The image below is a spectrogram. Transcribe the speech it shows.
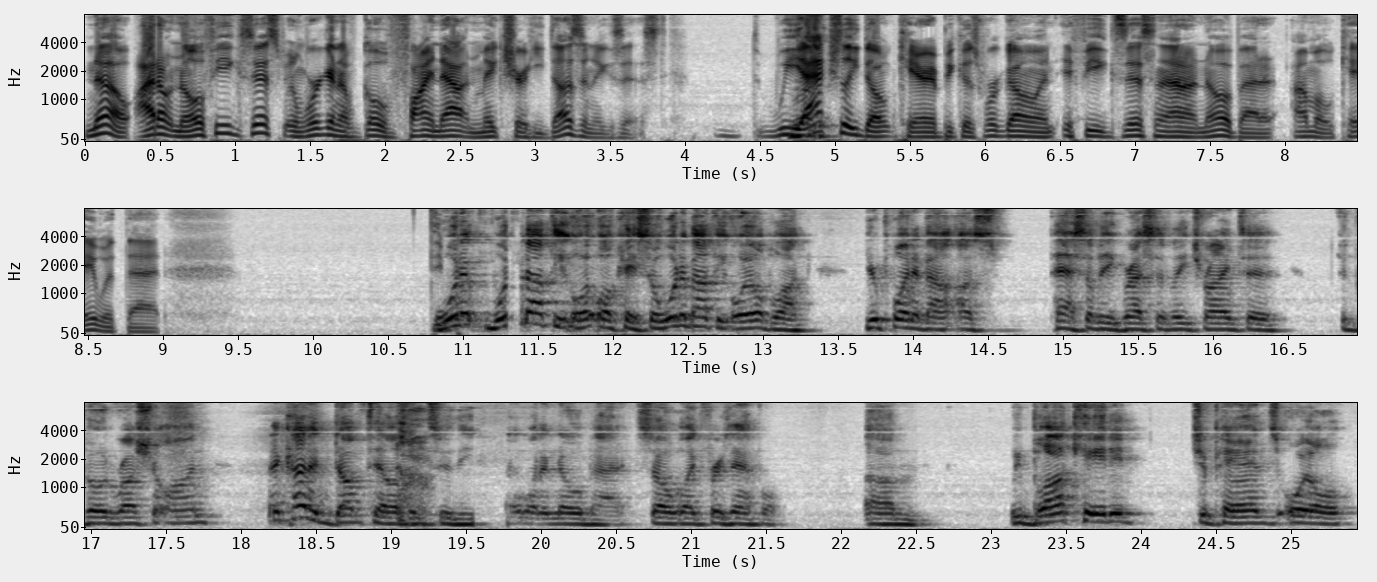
no, I don't know if he exists, and we're going to go find out and make sure he doesn't exist. We Right. actually don't care because we're going, if he exists and I don't know about it, I'm okay with that. What what about the oil? Okay, so what about the oil block? Your point about us passively aggressively trying to to goad Russia on that kind of dovetails into the I want to know about it. So, like for example, um, we blockaded Japan's oil,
